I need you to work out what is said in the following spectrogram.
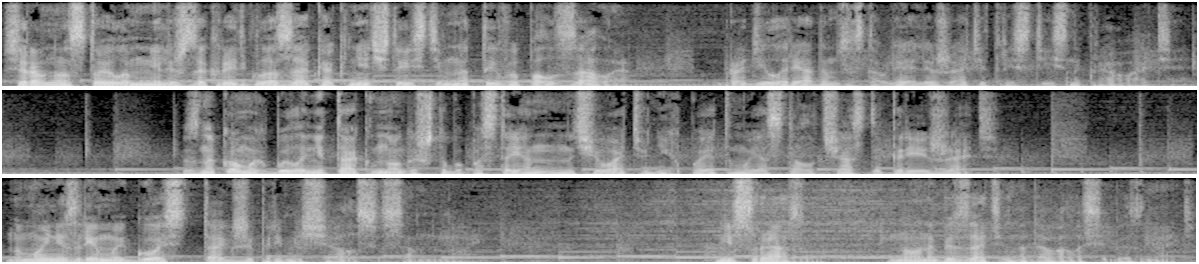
Все равно стоило мне лишь закрыть глаза, как нечто из темноты выползало, бродило рядом, заставляя лежать и трястись на кровати. Знакомых было не так много, чтобы постоянно ночевать у них, поэтому я стал часто переезжать. Но мой незримый гость также перемещался со мной. Не сразу, но он обязательно давал о себе знать.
